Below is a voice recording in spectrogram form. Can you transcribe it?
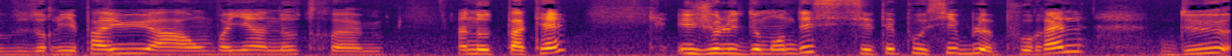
vous n'auriez pas eu à envoyer un autre, un autre paquet. Et je lui demandais si c'était possible pour elle de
